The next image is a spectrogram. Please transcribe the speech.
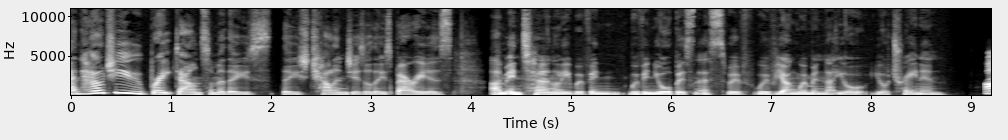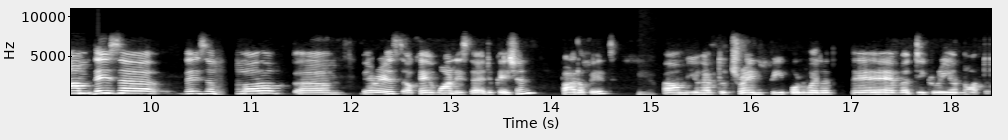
And how do you break down some of those those challenges or those barriers um, internally within within your business with with young women that you're you're training? Um, there's a there's a lot of um, barriers. Okay, one is the education part of it. Yeah. Um, you have to train people, whether they have a degree or not.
